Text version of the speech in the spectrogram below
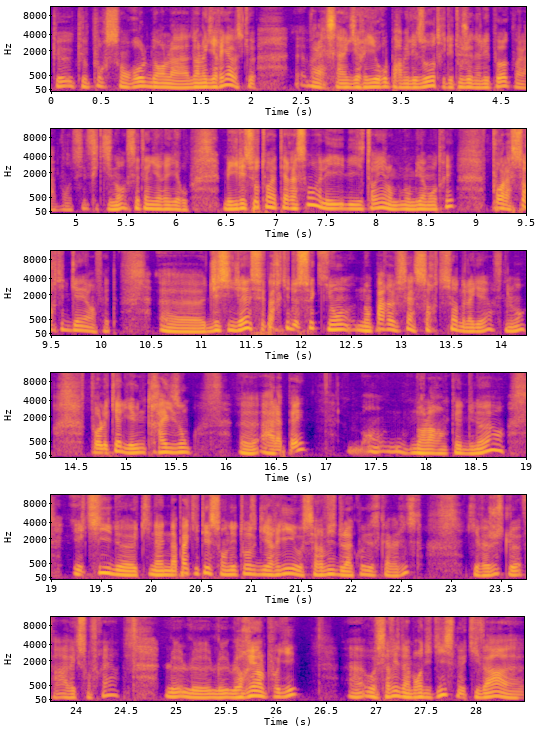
que, que pour son rôle dans la dans la guérilla, parce que euh, voilà, c'est un guerrier parmi les autres. Il est tout jeune à l'époque, voilà. Effectivement, c'est un guerrier mais il est surtout intéressant. Les, les historiens l'ont bien montré pour la sortie de guerre en fait. Euh, Jesse James fait partie de ceux qui n'ont pas réussi à sortir de la guerre finalement, pour lequel il y a eu une trahison euh, à la paix dans la renquête du Nord, et qui, qui n'a pas quitté son éthos guerrier au service de la cause esclavagiste, qui va juste, le, enfin avec son frère, le, le, le réemployer au service d'un banditisme qui va euh,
